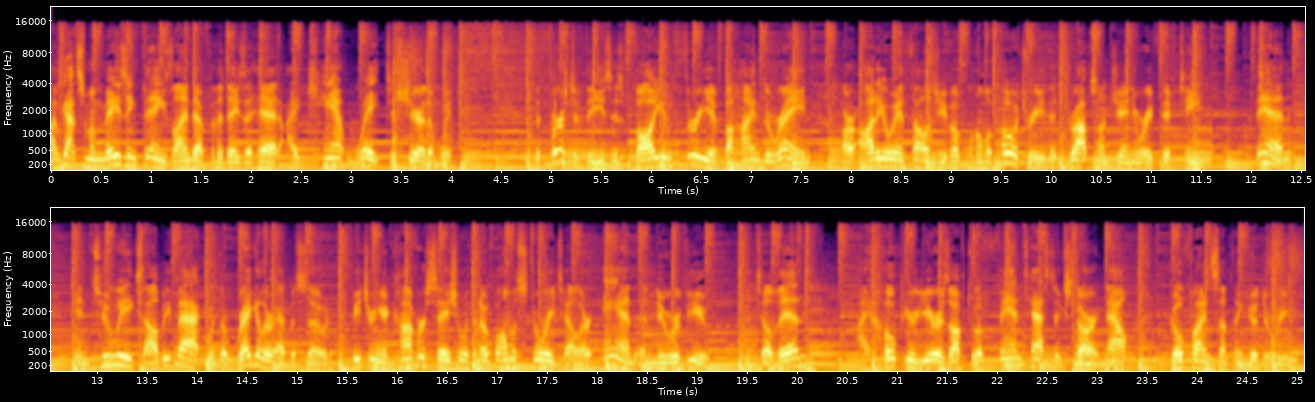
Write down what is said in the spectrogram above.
I've got some amazing things lined up for the days ahead. I can't wait to share them with you. The first of these is Volume 3 of Behind the Rain, our audio anthology of Oklahoma poetry that drops on January 15th. Then, in two weeks, I'll be back with a regular episode featuring a conversation with an Oklahoma storyteller and a new review. Until then, I hope your year is off to a fantastic start. Now, go find something good to read.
